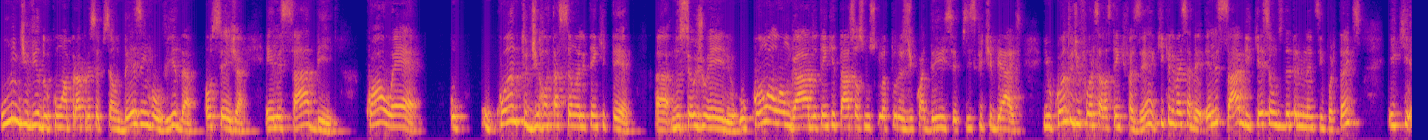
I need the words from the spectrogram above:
um indivíduo com a própria percepção desenvolvida, ou seja, ele sabe qual é o, o quanto de rotação ele tem que ter uh, no seu joelho, o quão alongado tem que estar suas musculaturas de quadríceps, isquiotibiais, e o quanto de força elas têm que fazer, o que, que ele vai saber? Ele sabe que esse é um dos determinantes importantes e que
